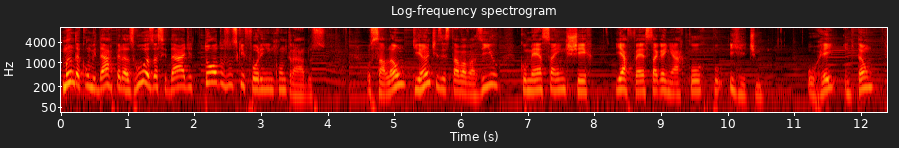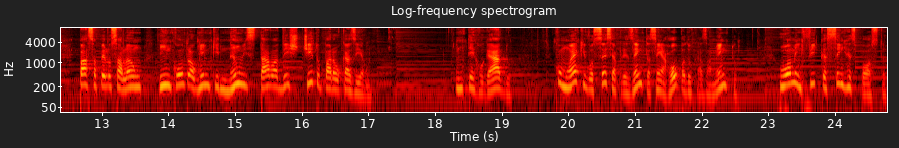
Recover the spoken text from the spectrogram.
manda convidar pelas ruas da cidade todos os que forem encontrados. O salão, que antes estava vazio, começa a encher e a festa a ganhar corpo e ritmo. O rei, então, passa pelo salão e encontra alguém que não estava vestido para a ocasião. Interrogado, como é que você se apresenta sem a roupa do casamento? O homem fica sem resposta.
